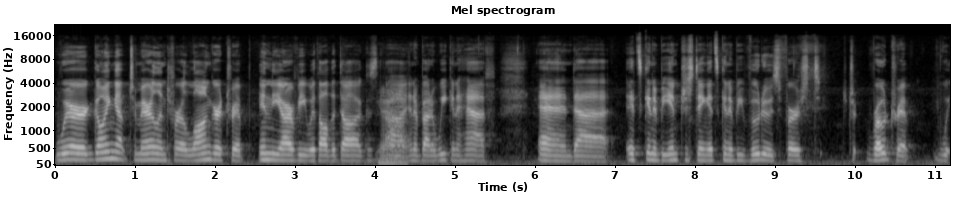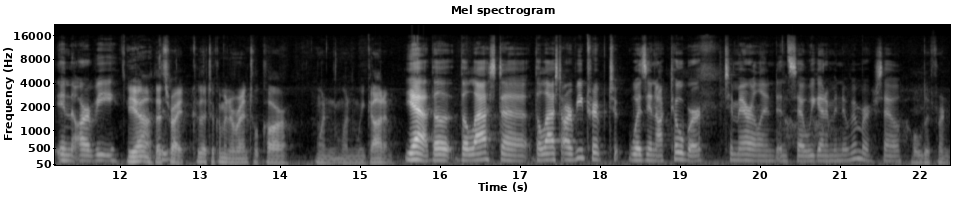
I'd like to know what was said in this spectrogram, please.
We're going up to Maryland for a longer trip in the RV with all the dogs Yeah. uh, in about a week and a half. And uh, it's going to be interesting. It's going to be Voodoo's first tr- road trip w- in the RV. Yeah, that's right. Because I took him in a rental car when when we got him. Yeah, the the last uh, the last RV trip to, was in October to Maryland, and so we got him in November. So Whole different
